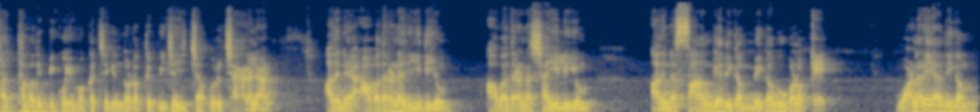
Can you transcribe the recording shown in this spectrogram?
ശ്രദ്ധ പതിപ്പിക്കുകയും ഒക്കെ ചെയ്യുന്നിടത്ത് വിജയിച്ച ഒരു ചാനലാണ്. അതിന്റെ അവതരണ രീതിയും അവതരണ ശൈലിയും അതിന്റെ സാങ്കേതിക മികവുകളൊക്കെ വളരെയധികം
